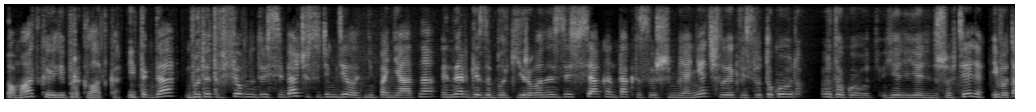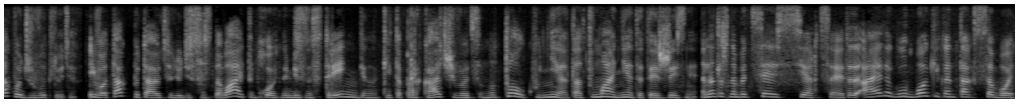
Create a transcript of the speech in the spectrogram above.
помадка или прокладка. И тогда вот это все внутри себя, что с этим делать непонятно, энергия заблокирована здесь вся, контакта с высшим я нет, человек весь вот такой вот, вот такой вот, еле-еле душа в теле. И вот так вот живут люди. И вот так пытаются люди создавать, там ходят на бизнес-тренинги, на какие-то прокачки прокачивается, но толку нет, от ума нет этой жизни. Она должна быть вся из сердца. Это, а это глубокий контакт с собой.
